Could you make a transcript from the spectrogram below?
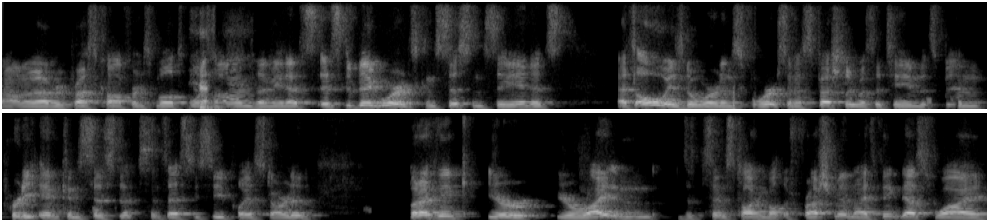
I don't know every press conference multiple times. I mean, it's it's the big word. It's consistency, and it's that's always the word in sports, and especially with a team that's been pretty inconsistent since SEC play started. But I think you're you're right in the sense talking about the freshmen. I think that's why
